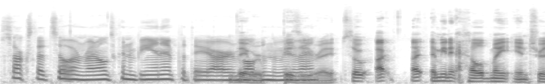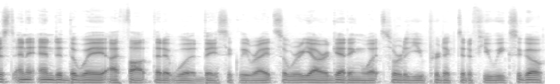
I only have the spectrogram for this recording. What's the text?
Sucks that Silver and Reynolds couldn't be in it, but they are they involved were in the main busy, event. right? So I, I I mean it held my interest and it ended the way I thought that it would, basically, right? So we are getting what sort of you predicted a few weeks ago,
